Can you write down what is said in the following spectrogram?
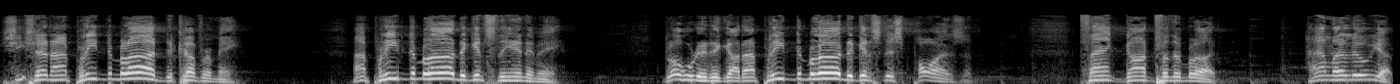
She said, I plead the blood to cover me. I plead the blood against the enemy. Glory to God. I plead the blood against this poison. Thank God for the blood. Hallelujah.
